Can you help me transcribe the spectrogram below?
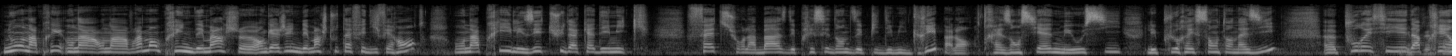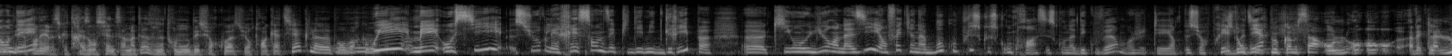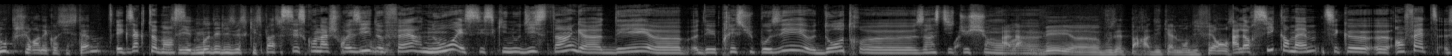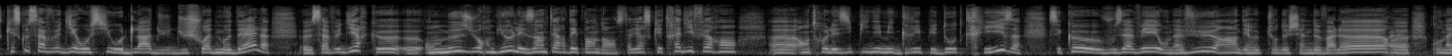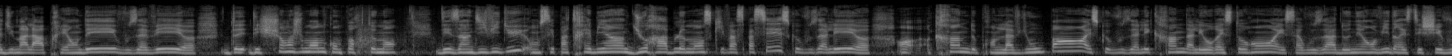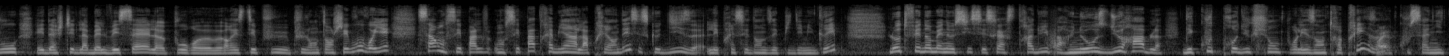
Nous, on a, pris, on a, on a vraiment pris une démarche, euh, engagé une démarche tout à fait différente. On a pris les études académiques faites sur la base des précédentes épidémies de grippe, alors très anciennes, mais aussi les plus récentes en Asie, euh, pour essayer d'appréhender. Attendez, parce que très anciennes, ça m'intéresse. Vous êtes remonté sur quoi? Sur 3-4 siècles euh, pour voir comment Oui, mais aussi sur les récentes épidémies de grippe qui ont eu lieu en Asie. Et en fait, il y en a beaucoup plus que ce qu'on croit. C'est ce qu'on a découvert. Moi, j'étais un peu surpris, je dois dire comme ça, avec la loupe sur un écosystème Exactement. Essayer de modéliser ce qui se passe C'est ce qu'on a choisi de faire, nous, et c'est ce qui nous distingue des, euh, des présupposés d'autres euh, institutions. à l'arrivée, euh, vous n'êtes pas radicalement différent. Alors si, quand même. C'est que, en fait, qu'est-ce que ça veut dire aussi au-delà du, choix de modèle? Ça veut dire qu'on on mesure mieux les interdépendances. C'est-à-dire ce qui est très différent entre les épidémies de grippe et d'autres crises, c'est que vous avez, on a vu, hein, des ruptures de chaîne de valeur, euh, qu'on a du mal à appréhender. Vous avez euh, des changements de comportement des individus. On ne sait pas très bien durablement ce qui va se passer. Est-ce que vous allez euh, craindre de prendre l'avion ou pas? Est-ce que vous allez craindre d'aller au restaurant et ça vous a donné envie de rester chez vous et d'acheter de la belle vaisselle pour rester plus, plus longtemps chez vous? Vous voyez, ça, on ne sait pas très bien l'appréhender. C'est ce que disent les précédentes épidémies de grippe. L'autre phénomène aussi, c'est que ça se traduit par une hausse durable des coûts de production pour les entreprises, coûts sanitaires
